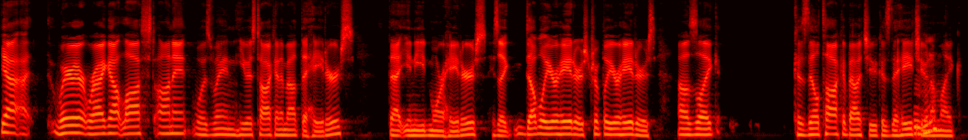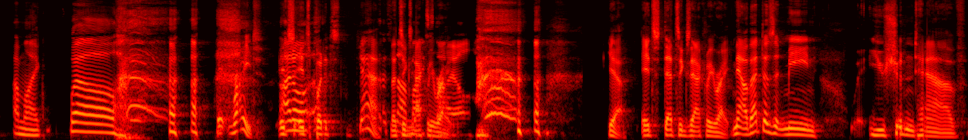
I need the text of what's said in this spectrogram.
Yeah, where where I got lost on it was when he was talking about the haters that you need more haters. He's like double your haters, triple your haters. I was like cuz they'll talk about you cuz they hate mm-hmm. you and I'm like I'm like, well, right. It's it's but it's yeah, that's, that's exactly right. yeah, it's that's exactly right. Now, that doesn't mean you shouldn't have,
